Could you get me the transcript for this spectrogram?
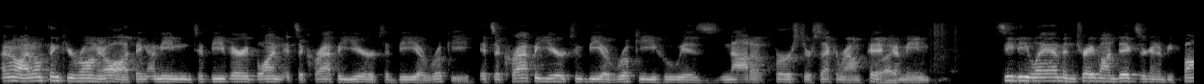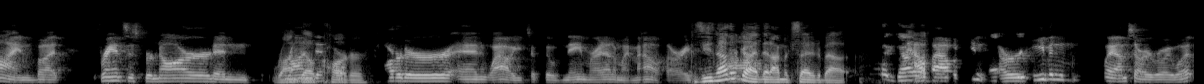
I don't know. I don't think you're wrong at all. I think, I mean, to be very blunt, it's a crappy year to be a rookie. It's a crappy year to be a rookie who is not a first or second round pick. Right. I mean, CeeDee Lamb and Trevon Diggs are going to be fine, but Francis Bernard and Rondell Ron'Dell Carter. Carter and wow, you took the name right out of my mouth, Ari. Because he's another guy Um, that I'm excited about. What a guy How about, or even, wait, I'm sorry, Roy, what?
